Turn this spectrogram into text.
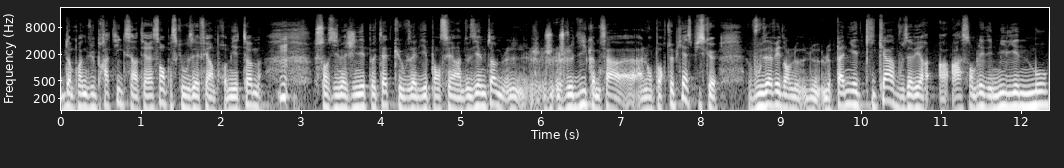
d'un point de vue pratique, c'est intéressant parce que vous avez fait un premier tome mm. sans imaginer peut-être que vous alliez penser à un deuxième tome. Je, le dis comme ça à l'emporte-pièce, puisque vous avez dans le, panier de Kika, vous avez rassemblé des milliers de mots,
